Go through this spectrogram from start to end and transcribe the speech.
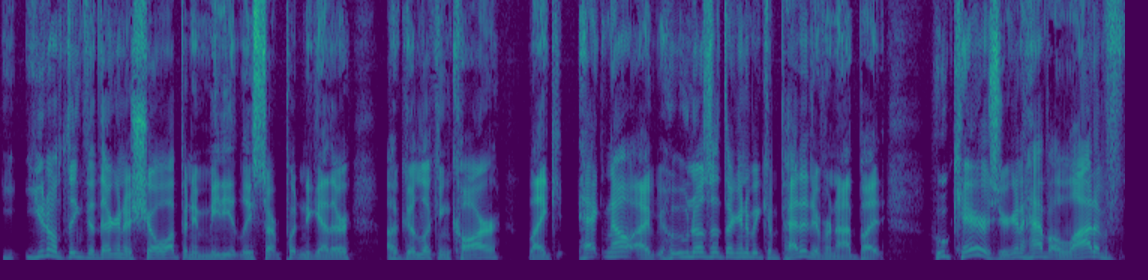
you don't think that they're going to show up and immediately start putting together a good-looking car? Like, heck, no. I, who knows if they're going to be competitive or not? But who cares? You're going to have a lot of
